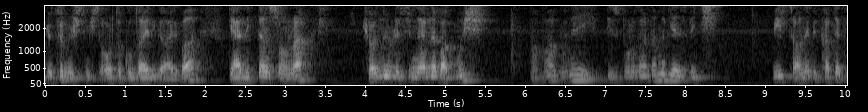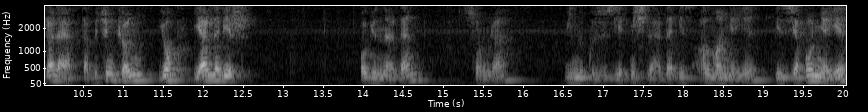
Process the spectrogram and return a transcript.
götürmüştüm işte ortaokuldaydı galiba. Geldikten sonra Köln'ün resimlerine bakmış. Baba bu ne? Biz buralarda mı gezdik? Bir tane bir katedral ayakta. Bütün Köln yok. Yerle bir. O günlerden sonra 1970'lerde biz Almanya'yı, biz Japonya'yı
